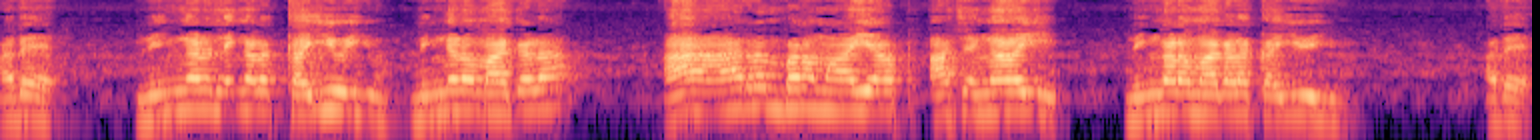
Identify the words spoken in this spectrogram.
അതെ. നിങ്ങൾ നിങ്ങളെ കൈ ഒയ്യും നിങ്ങളെ മകളെ ആ ആഡംബരമായ ആ- ചങ്ങായി നിങ്ങളെ മകളെ കൈവയ്യും അതെ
